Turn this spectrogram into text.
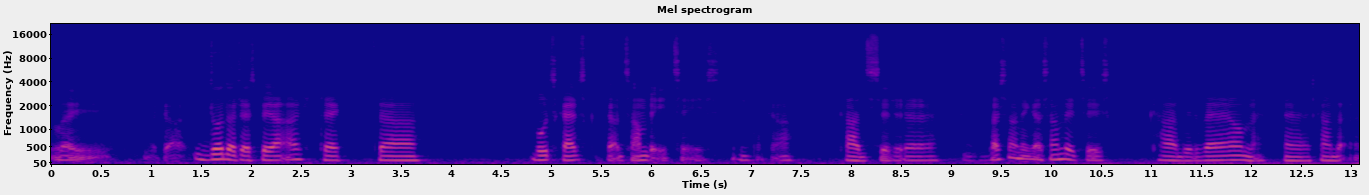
lai kā, dodoties pie arhitekta, būtu skaidrs kaut kādas ambīcijas. Nu, kā, kādas ir uh, -hmm. personīgās ambīcijas, kāda ir vēlme, uh, kāda uh,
